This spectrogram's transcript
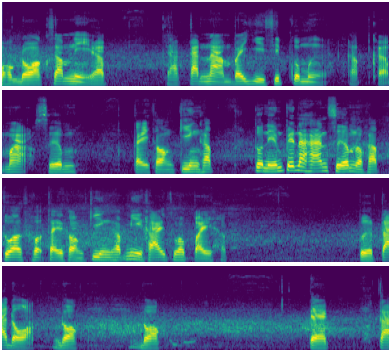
ออกดอกซ้ำนี่ครับ จากกันน้ำไป 20 กว่ามือครับก็มาเสริม ไต่ทองกิ้งครับ ตัวนี้มันเป็นอาหารเสริมหรอครับ ตัวไต่ทองกิ้งครับ มีขายทั่วไปครับ เปิดตาดอกดอกดอก แตกตา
